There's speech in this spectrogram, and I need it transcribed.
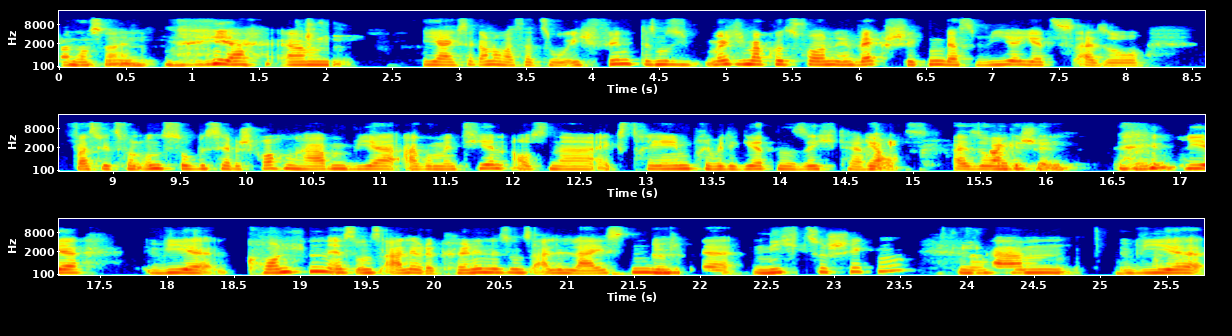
ja. noch sein. Ja, ähm, ja, ich sage auch noch was dazu. Ich finde, das muss ich, möchte ich mal kurz vorne wegschicken, dass wir jetzt, also was wir jetzt von uns so bisher besprochen haben, wir argumentieren aus einer extrem privilegierten Sicht heraus. Ja. Also Dankeschön. wir wir konnten es uns alle oder können es uns alle leisten, die mhm. Kinder nicht zu schicken. Genau. Ähm, wir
